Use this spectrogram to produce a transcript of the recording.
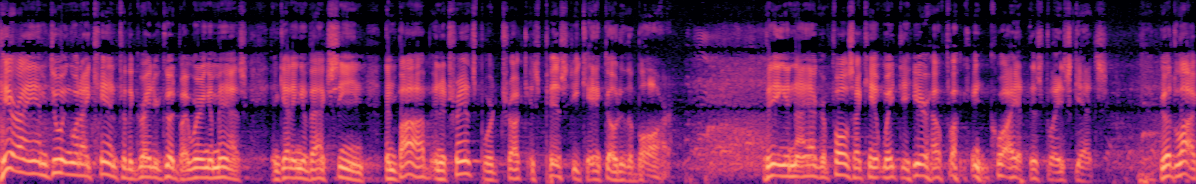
Here I am doing what I can for the greater good by wearing a mask and getting a vaccine. And Bob, in a transport truck, is pissed he can't go to the bar. Being in Niagara Falls, I can't wait to hear how fucking quiet this place gets. Good luck.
